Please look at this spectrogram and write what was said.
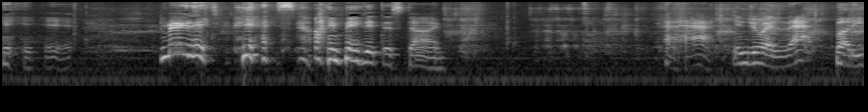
made it! Yes! I made it this time. Haha. Enjoy that, buddy.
